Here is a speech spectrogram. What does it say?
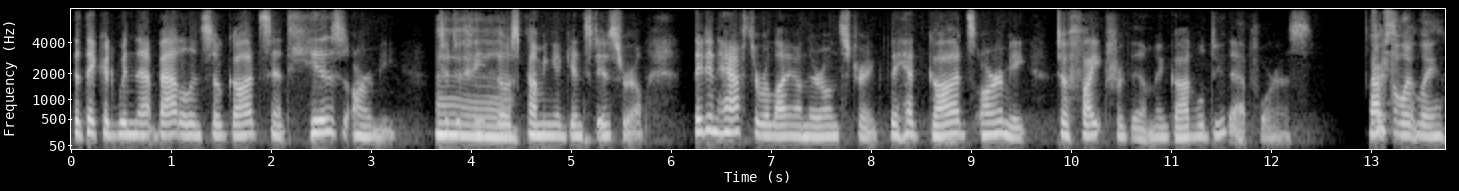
that they could win that battle. And so God sent his army to mm. defeat those coming against Israel. They didn't have to rely on their own strength. They had God's army to fight for them, and God will do that for us. Absolutely.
